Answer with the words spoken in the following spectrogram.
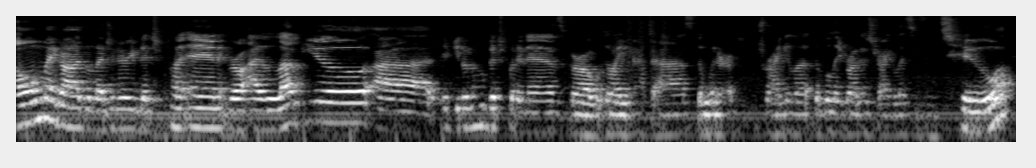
Oh my god, the legendary Bitch Puddin'. Girl, I love you. Uh, if you don't know who Bitch Puddin' is, girl, do I even have to ask? The winner of Dragula, the Boulet Brothers Dragula Season 2.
